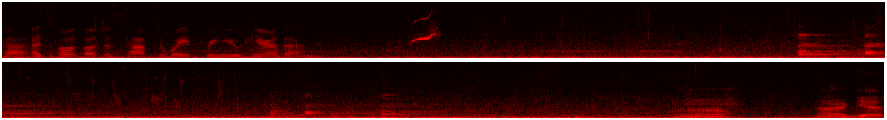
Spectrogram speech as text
fast. I suppose I'll just have to wait for you here then. Uh, I guess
